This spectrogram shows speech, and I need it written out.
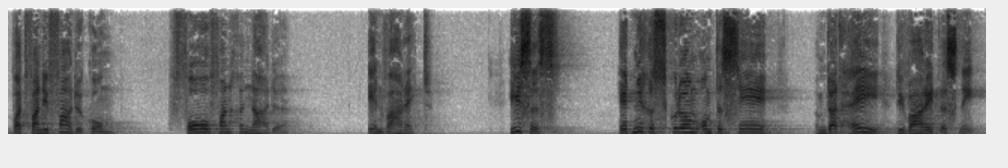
wat van die Vader kom vol van genade en waarheid. Jesus het nie geskroom om te sê omdat hy die waarheid is nie.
